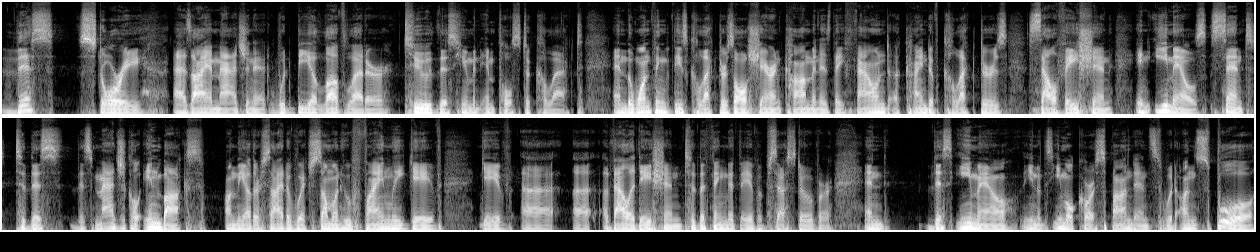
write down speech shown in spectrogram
this story, as I imagine it, would be a love letter to this human impulse to collect. And the one thing that these collectors all share in common is they found a kind of collector's salvation in emails sent to this, this magical inbox on the other side of which someone who finally gave gave uh, a, a validation to the thing that they have obsessed over. And this email, you know, this email correspondence would unspool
